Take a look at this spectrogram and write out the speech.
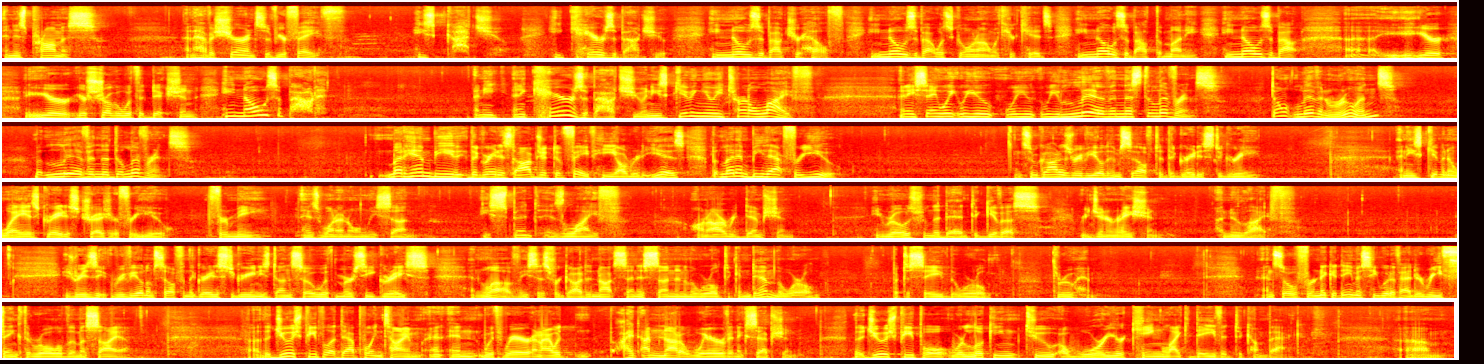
in His promise and have assurance of your faith. He's got you. He cares about you. He knows about your health. He knows about what's going on with your kids. He knows about the money. He knows about uh, your, your, your struggle with addiction. He knows about it. And he, and he cares about you, and He's giving you eternal life. And he's saying, will, will, you, will, you, will you live in this deliverance? Don't live in ruins, but live in the deliverance. Let him be the greatest object of faith. He already is, but let him be that for you. And so God has revealed himself to the greatest degree. And he's given away his greatest treasure for you, for me, his one and only Son. He spent his life on our redemption he rose from the dead to give us regeneration, a new life. He's re- revealed himself in the greatest degree, and he's done so with mercy, grace, and love. He says, For God did not send his Son into the world to condemn the world, but to save the world through him. And so for Nicodemus, he would have had to rethink the role of the Messiah. Uh, the Jewish people at that point in time, and, and with rare, and I would, I, I'm not aware of an exception the Jewish people were looking to a warrior king like David to come back. Um,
